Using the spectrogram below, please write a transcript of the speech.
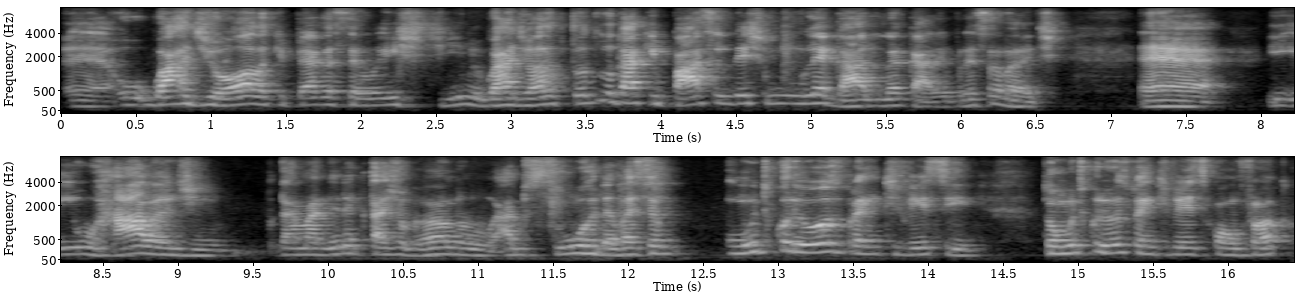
É, o Guardiola que pega seu ex-time, o Guardiola, todo lugar que passa, ele deixa um legado, né, cara? Impressionante. É, e, e, o Haaland, da maneira que está jogando, absurda. Vai ser muito curioso para a gente ver esse. Estou muito curioso para a gente ver esse confronto.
